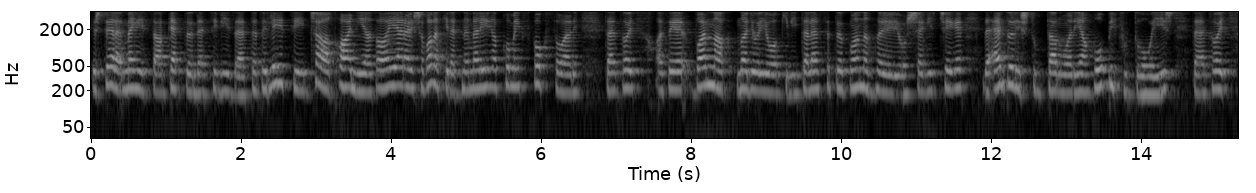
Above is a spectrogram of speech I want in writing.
és tényleg megissza a kettő deci vizet. Tehát, hogy léci csak annyi az aljára, és ha valakinek nem elég, akkor még fog szólni. Tehát, hogy azért vannak nagyon jól kivitelezhetők, vannak nagyon jó segítségek, de ebből is tud tanulni a hobbi futó is. Tehát, hogy,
